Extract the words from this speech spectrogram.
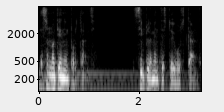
eso no tiene importancia. Simplemente estoy buscando.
